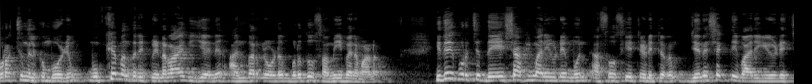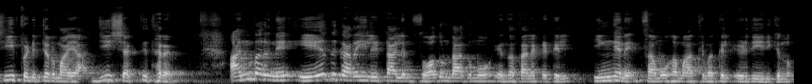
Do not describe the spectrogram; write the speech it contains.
ഉറച്ചു നിൽക്കുമ്പോഴും മുഖ്യമന്ത്രി പിണറായി വിജയന് അൻവറിനോട് മൃദു സമീപനമാണ്. ഇതേക്കുറിച്ച് ദേശാഭിമാനിയുടെ മുൻ അസോസിയേറ്റ് എഡിറ്ററും ജനശക്തി വാരികയുടെ ചീഫ് എഡിറ്ററുമായ ജി ശക്തിധരൻ അൻവറിനെ ഏത് കറിയിലിട്ടാലും സ്വാദുണ്ടാകുമോ എന്ന തലക്കെട്ടിൽ ഇങ്ങനെ സമൂഹമാധ്യമത്തിൽ എഴുതിയിരിക്കുന്നു.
